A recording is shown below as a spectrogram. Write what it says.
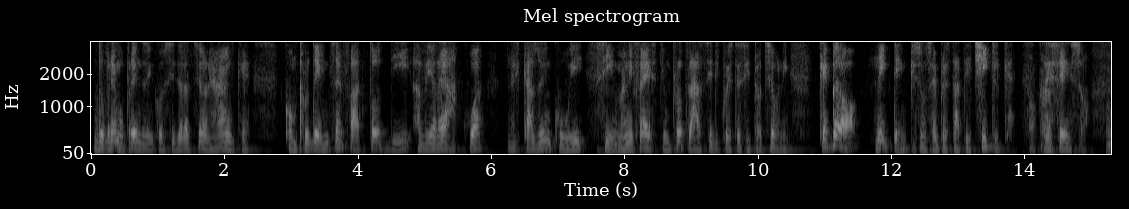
dovremo prendere in considerazione anche con prudenza il fatto di avere acqua nel caso in cui si manifesti un protrarsi di queste situazioni, che però nei tempi sono sempre state cicliche, okay. nel senso mm.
